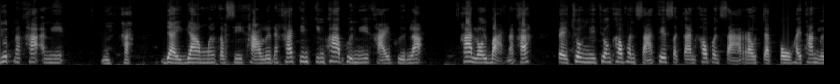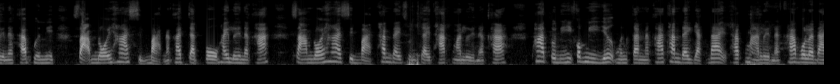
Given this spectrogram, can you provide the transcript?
ยุทธ์นะคะ อันนี้นี่ค่ะ ใหญ่ยาวเหมือนกับสีขาวเลยนะคะ จริง ๆ ผ้าพื้นนี้ขายพื้นละ 500 บาทนะคะ แต่ช่วงนี้ช่วงเข้าพรรษาเทศกาลเข้าพรรษาเราจัดโปรให้ท่านเลยนะคะพื้นนี้ 350 บาทนะคะ จัดโปรให้เลยนะคะ 350 บาทท่านใดสนใจทักมาเลยนะคะ ผ้าตัวนี้ก็มีเยอะเหมือนกันนะคะ ท่านใดอยากได้ทักมาเลยนะคะวรดา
